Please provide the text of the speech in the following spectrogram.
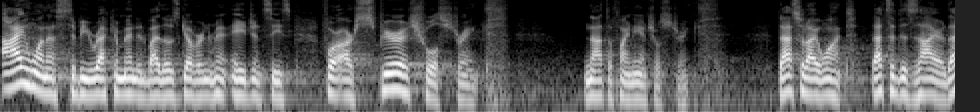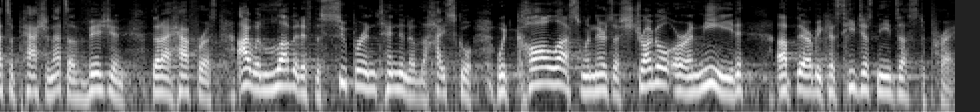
I want us to be recommended by those government agencies for our spiritual strength, not the financial strength. That's what I want. That's a desire. That's a passion. That's a vision that I have for us. I would love it if the superintendent of the high school would call us when there's a struggle or a need up there because he just needs us to pray.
